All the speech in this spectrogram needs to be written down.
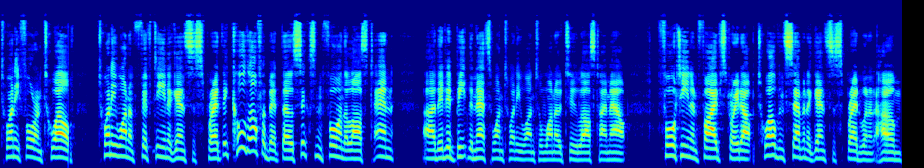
24 and 12, 21 and 15 against the spread. They cooled off a bit though, 6 and 4 in the last 10. Uh, they did beat the Nets 121 to 102 last time out. 14 and 5 straight up, 12 and 7 against the spread when at home.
